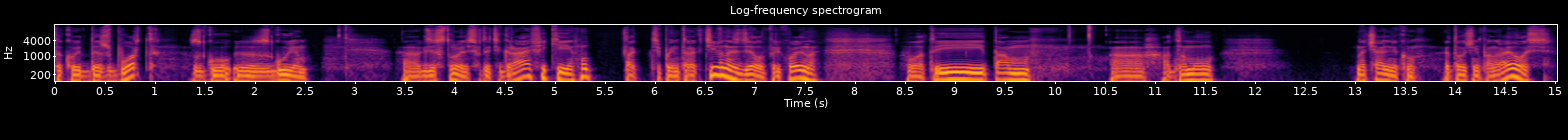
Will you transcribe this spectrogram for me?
такой дэшборд с, Гу, с Гуем, э, где строились вот эти графики. Ну, так, типа, интерактивно сделал, прикольно. Вот, и там а, одному начальнику это очень понравилось,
